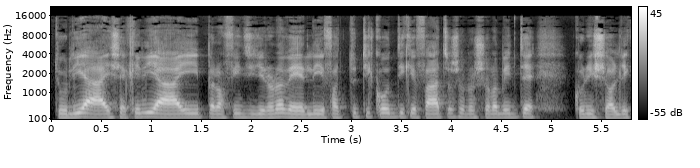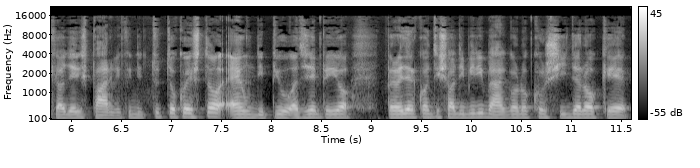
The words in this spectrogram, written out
tu li hai, sai che li hai, però fingi di non averli, fa, tutti i conti che faccio sono solamente con i soldi che ho dei risparmi, quindi tutto questo è un di più. Ad esempio, io per vedere quanti soldi mi rimangono, considero che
